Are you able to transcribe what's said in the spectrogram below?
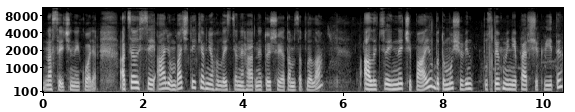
насичений колір. А це ось цей алюм, бачите, яке в нього листя негарне, той, що я там заплела. Але цей не чіпаю, бо тому що він пустив мені перші квіти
